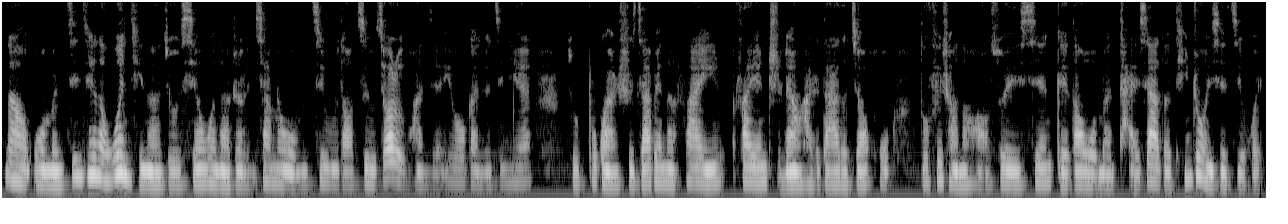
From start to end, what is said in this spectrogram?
那我们今天的问题呢，就先问到这里。下面我们进入到自由交流的环节。因为我感觉今天就不管是嘉宾的发言发言质量，还是大家的交互都非常的好，所以先给到我们台下的听众一些机会。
